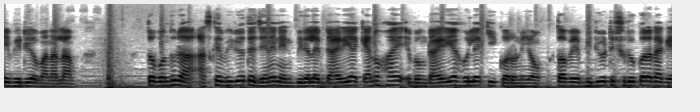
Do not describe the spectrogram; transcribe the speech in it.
এই ভিডিও বানালাম। তো বন্ধুরা, আজকের ভিডিওতে জেনে নিন বিড়ালের ডায়রিয়া কেন হয় এবং ডায়রিয়া হলে কি করণীয়। তবে ভিডিওটি শুরু করার আগে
